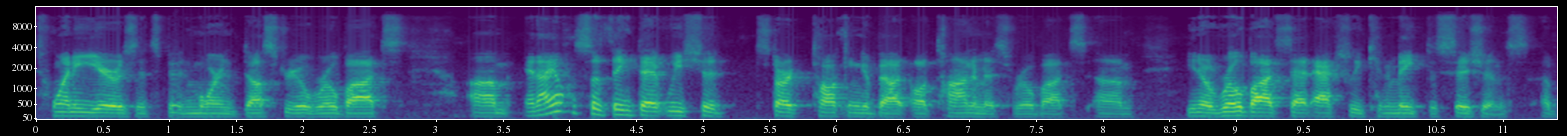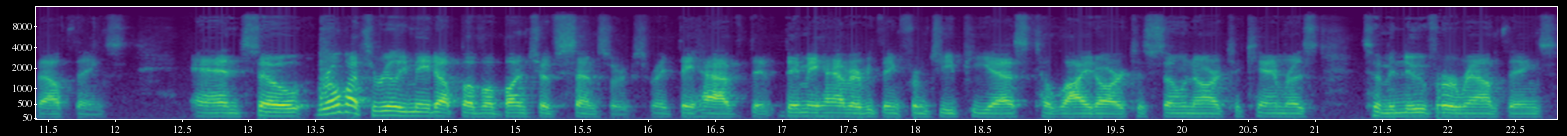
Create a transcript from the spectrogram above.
20 years, it's been more industrial robots. Um, and I also think that we should start talking about autonomous robots. Um, you know, robots that actually can make decisions about things. And so robots are really made up of a bunch of sensors, right? They have, they, they may have everything from GPS to LiDAR to sonar to cameras to maneuver around things.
